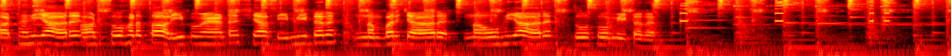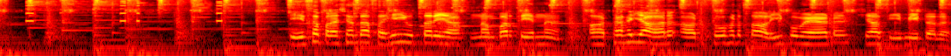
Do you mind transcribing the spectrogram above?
8848.86 metre, number 4 9200 metre. ਇਸ ਪ੍ਰਸ਼ਨ ਦਾ ਸਹੀ ਉੱਤਰ ਆ, ਨੰਬਰ 3 8848.86 ਮੀਟਰ।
